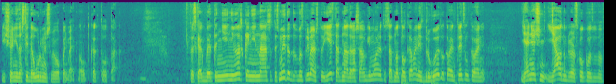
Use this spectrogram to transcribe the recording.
еще не дошли до уровня, чтобы его понимать. Но вот как-то вот так. То есть, как бы это не, немножко не наше. То есть, мы это воспринимаем, что есть одна дроша в Геморе, то есть, одно толкование, есть другое толкование, третье толкование. Я не очень, я вот, например, сколько вот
